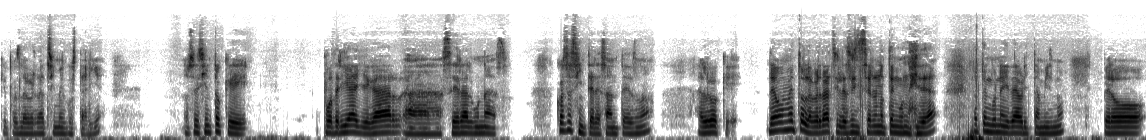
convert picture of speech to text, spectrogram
que pues la verdad sí me gustaría, no sé, siento que podría llegar a hacer algunas cosas interesantes, ¿no? Algo que de momento la verdad, si les soy sincero, no tengo una idea, no tengo una idea ahorita mismo, pero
